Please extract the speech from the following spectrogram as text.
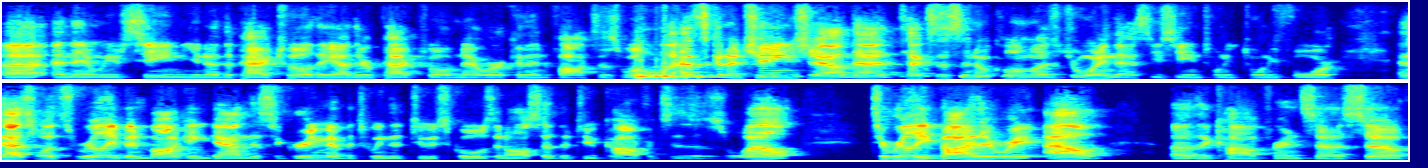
Uh, and then we've seen, you know, the Pac 12, they have their Pac 12 network and then Fox as well. Well, that's going to change now that Texas and Oklahoma is joining the SEC in 2024. And that's what's really been bogging down this agreement between the two schools and also the two conferences as well to really buy their way out of the conference. Uh, so,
